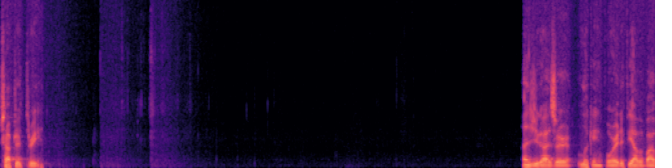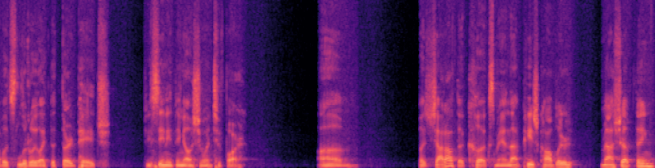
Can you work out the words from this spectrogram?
chapter 3. as you guys are looking for it, if you have a Bible, it's literally like the third page. If you see anything else, you went too far. Um, but shout out the cooks, man. That peach cobbler mashup thing,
